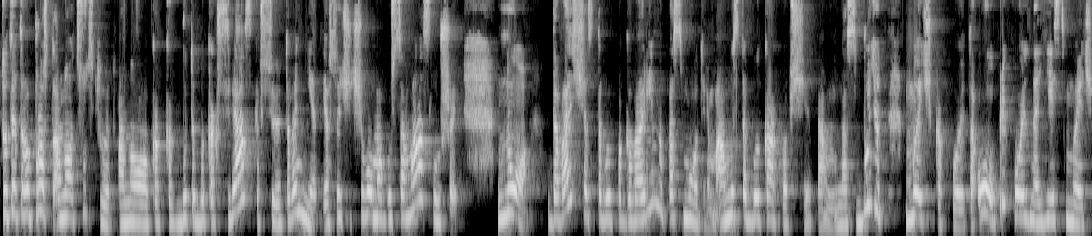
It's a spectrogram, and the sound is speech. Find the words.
Тут этого просто, оно отсутствует, оно как, как будто бы как связка, все этого нет. Я в случае чего могу сама слушать, но давай сейчас с тобой поговорим и посмотрим, а мы с тобой как вообще там, у нас будет матч какой-то, о, прикольно, есть матч,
